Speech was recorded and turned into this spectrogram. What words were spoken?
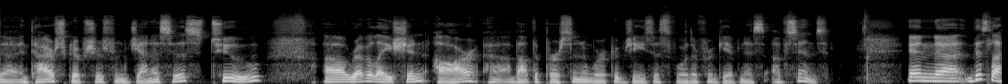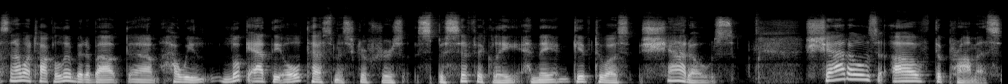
uh, entire scriptures from Genesis to uh, Revelation are uh, about the person and work of Jesus for the forgiveness of sins. In uh, this lesson, I want to talk a little bit about um, how we look at the Old Testament scriptures specifically, and they give to us shadows. Shadows of the promise,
